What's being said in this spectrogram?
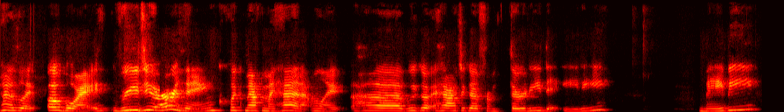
I was like, oh boy, redo everything. Quick math in my head. I'm like, uh, we go have to go from 30 to 80, maybe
